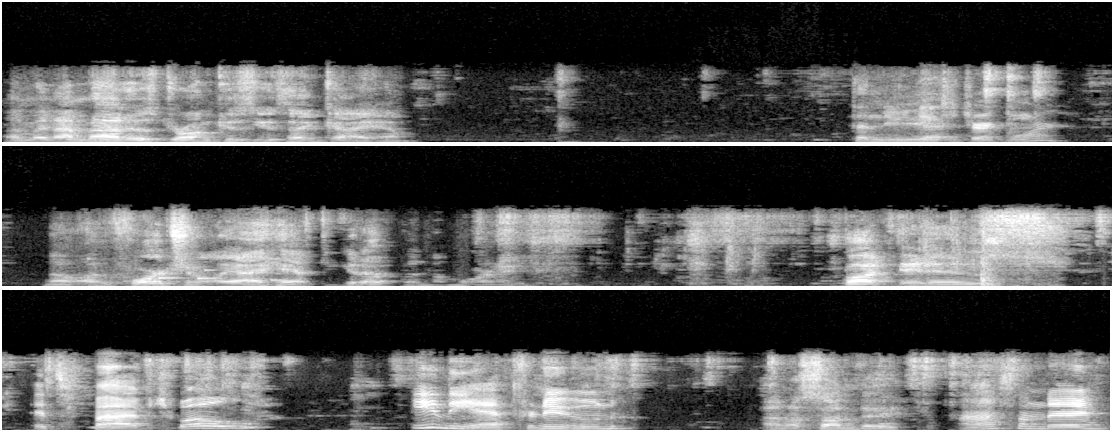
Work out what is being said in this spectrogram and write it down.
I mean, I'm not as drunk as you think I am. Then you Yeah. need to drink more. Now, unfortunately, I have to get up in the morning. But it is It's five twelve in the afternoon on a Sunday. on a Sunday,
